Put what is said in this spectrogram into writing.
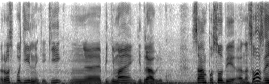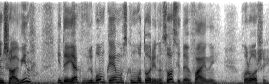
розподільник, який е, піднімає гідравліку. Сам по собі е, насос НШ, він іде, як в будь-якому кемовському моторі. Насос іде файний, хороший.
